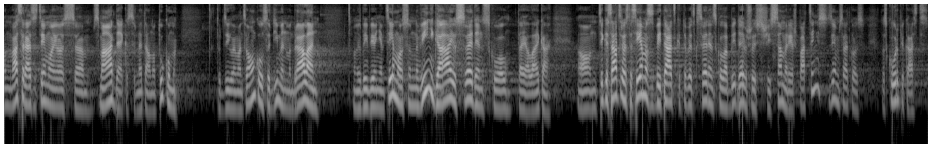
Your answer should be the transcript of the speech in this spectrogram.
Un vasarās es ciemojos Smārdē, kas ir netālu no Tukuma. Tur dzīvoja mans onkulis ar ģimeni, man brālēni. Un es biju pie viņiem ciemos, un viņi gāja uz svētdienas skolu tajā laikā. Un, cik es atceros, tas iemesls bija tāds, ka, tāpēc, ka svētdienas skolā bija devušas šīs samariešu paciņas Ziemassvētkos, tas kurpju kastes.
